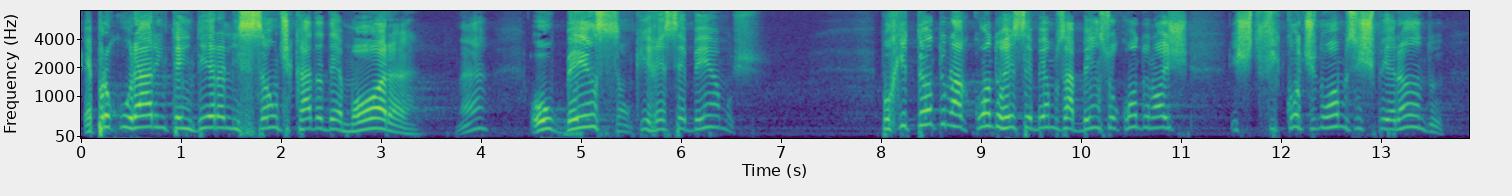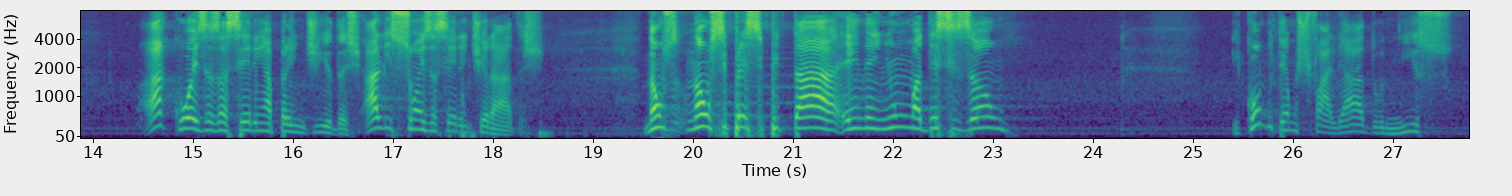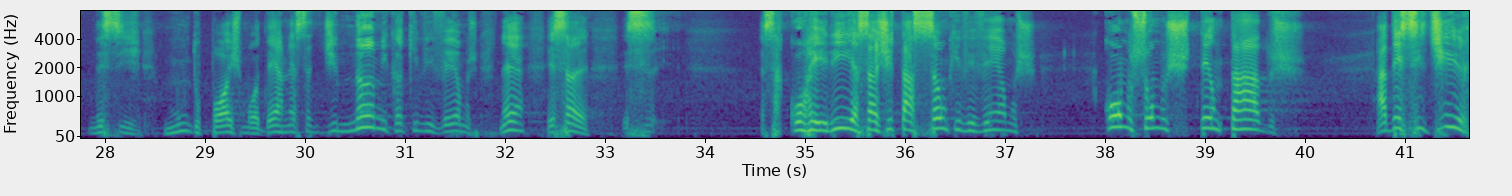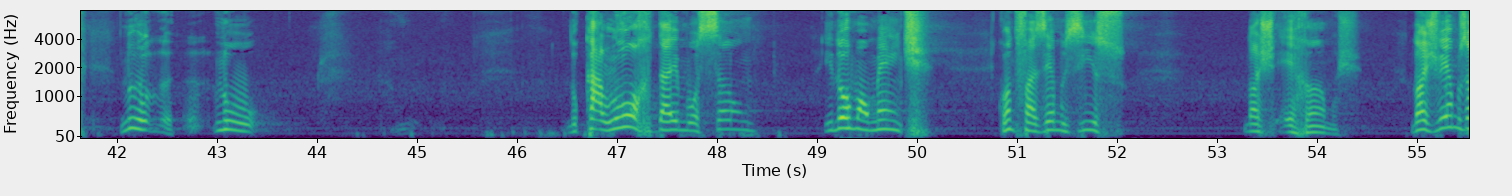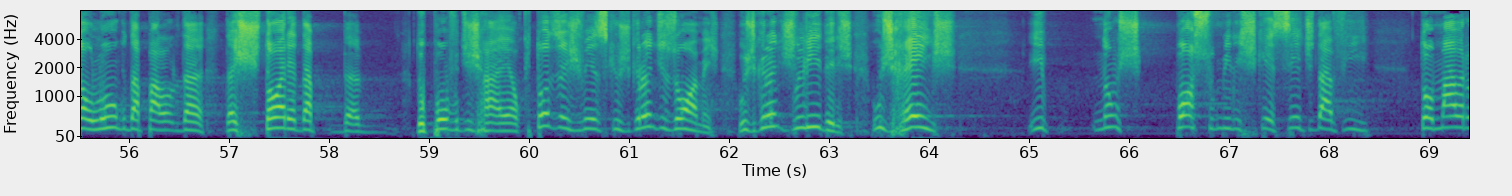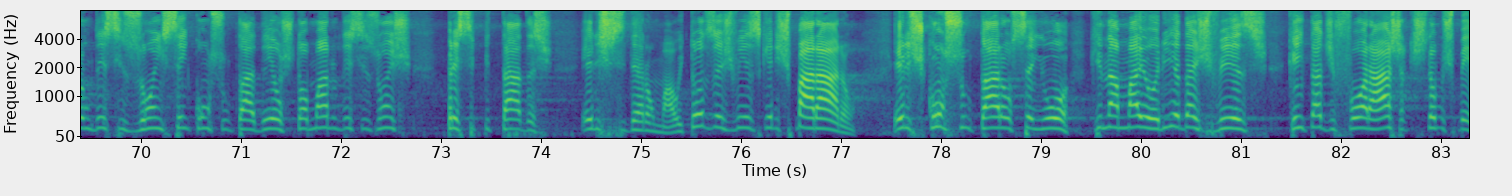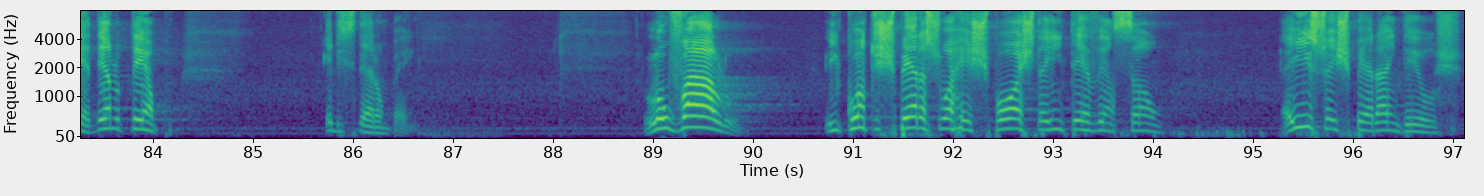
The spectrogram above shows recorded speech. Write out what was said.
É procurar entender a lição de cada demora, né? ou bênção que recebemos. Porque tanto na, quando recebemos a bênção, quando nós continuamos esperando, há coisas a serem aprendidas, há lições a serem tiradas. Não, não se precipitar em nenhuma decisão. E como temos falhado nisso, nesse mundo pós-moderno, nessa dinâmica que vivemos, né? essa, esse, essa correria, essa agitação que vivemos, como somos tentados a decidir no, no, no calor da emoção. E normalmente, quando fazemos isso, nós erramos. Nós vemos ao longo da, da, da história da, da, do povo de Israel que todas as vezes que os grandes homens, os grandes líderes, os reis, e não posso me esquecer de Davi, tomaram decisões sem consultar a Deus, tomaram decisões precipitadas, eles se deram mal. E todas as vezes que eles pararam, eles consultaram o Senhor, que na maioria das vezes, quem está de fora acha que estamos perdendo tempo. Eles se deram bem. Louvá-lo, enquanto espera sua resposta e intervenção. É isso é esperar em Deus.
